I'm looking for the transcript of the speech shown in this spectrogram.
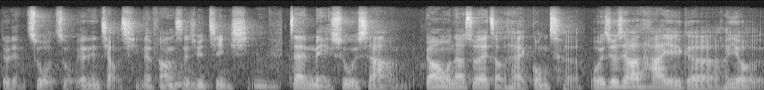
有点做作，有点矫情的方式去进行。嗯、在美术上，比方我那时候在找这台公车，我就是要它有一个很有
